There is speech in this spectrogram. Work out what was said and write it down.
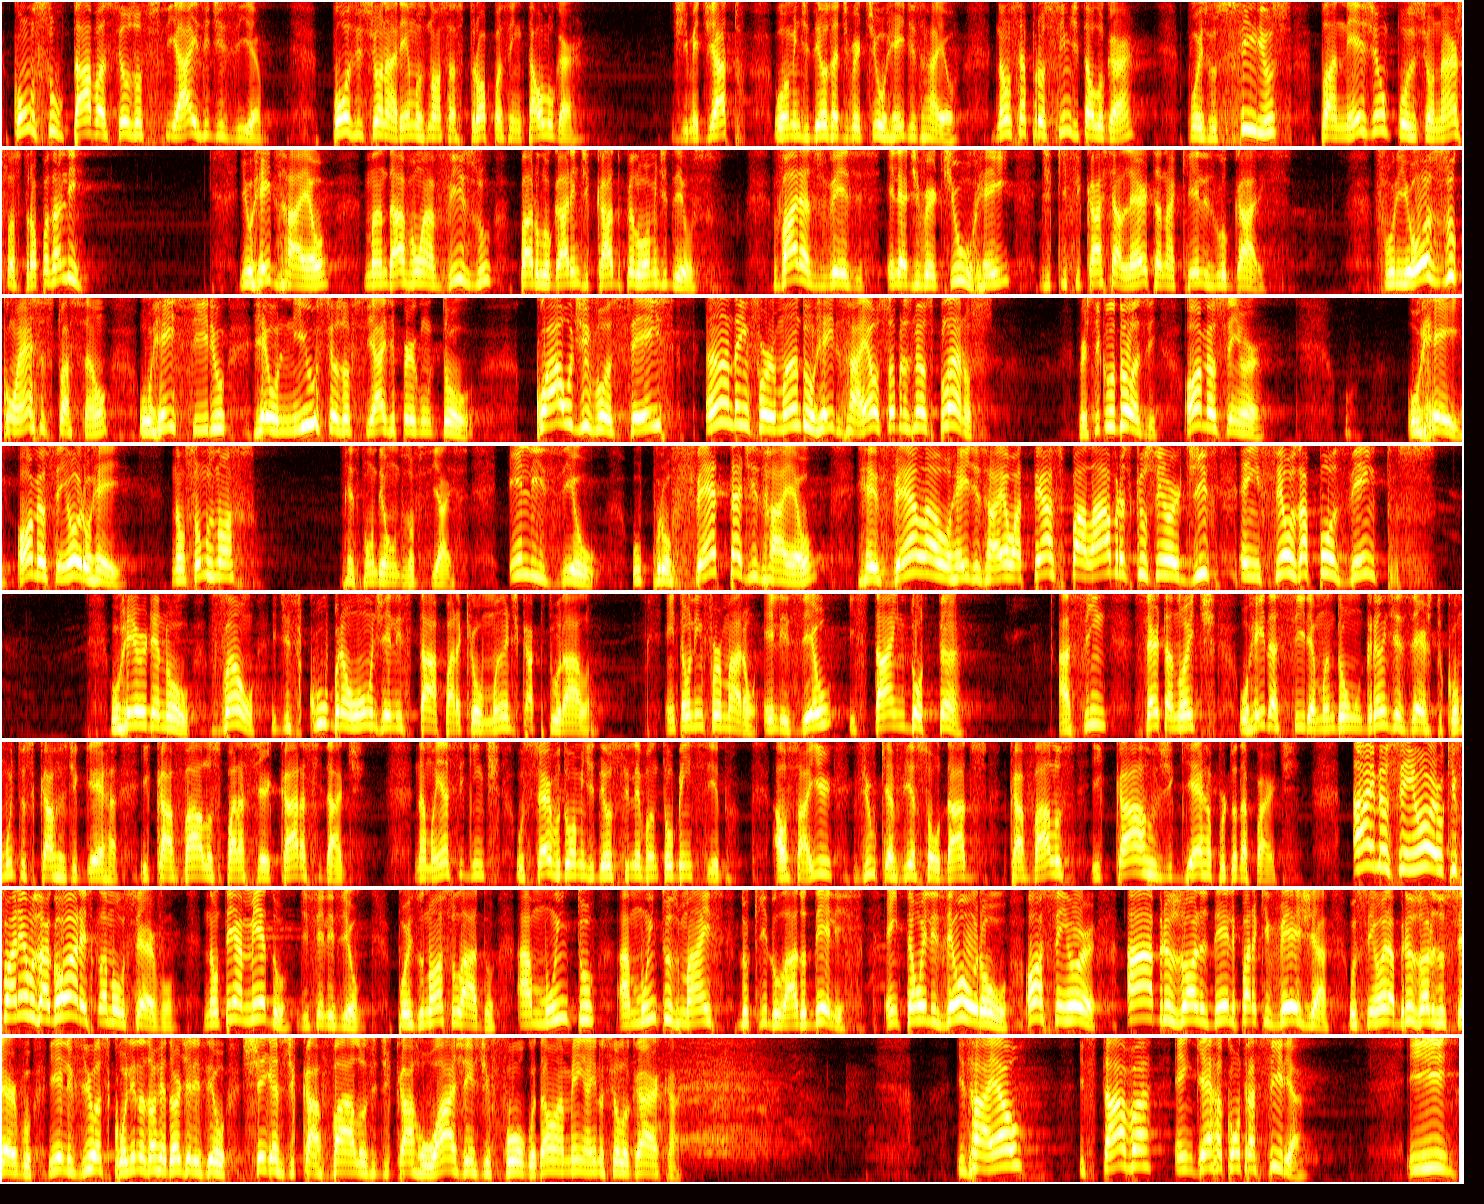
consultava seus oficiais e dizia: Posicionaremos nossas tropas em tal lugar. De imediato, o homem de Deus advertiu o rei de Israel: Não se aproxime de tal lugar, pois os sírios planejam posicionar suas tropas ali. E o rei de Israel mandava um aviso para o lugar indicado pelo homem de Deus. Várias vezes ele advertiu o rei de que ficasse alerta naqueles lugares. Furioso com essa situação, o rei sírio reuniu seus oficiais e perguntou: Qual de vocês anda informando o rei de Israel sobre os meus planos? Versículo 12: Ó oh, meu senhor, o rei, ó oh, meu senhor, o rei, não somos nós, respondeu um dos oficiais. Eliseu, o profeta de Israel, revela ao rei de Israel até as palavras que o Senhor diz em seus aposentos. O rei ordenou: vão e descubram onde ele está, para que eu mande capturá-lo. Então lhe informaram: Eliseu está em Dotã. Assim, certa noite, o rei da Síria mandou um grande exército com muitos carros de guerra e cavalos para cercar a cidade. Na manhã seguinte, o servo do homem de Deus se levantou bem cedo. Ao sair, viu que havia soldados, cavalos e carros de guerra por toda parte. Ai, meu senhor, o que faremos agora? exclamou o servo. Não tenha medo, disse Eliseu, pois do nosso lado há muito, há muitos mais do que do lado deles Então Eliseu orou: Ó Senhor, abre os olhos dele para que veja. O Senhor abriu os olhos do servo e ele viu as colinas ao redor de Eliseu, cheias de cavalos e de carruagens de fogo. Dá um amém aí no seu lugar, cara. Israel estava em guerra contra a Síria. E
